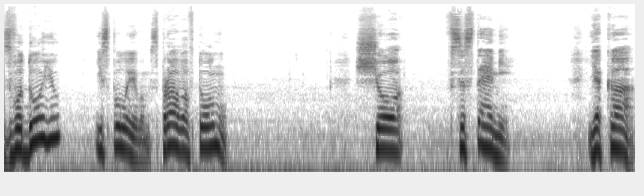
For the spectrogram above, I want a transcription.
з водою і з поливом. Справа в тому, що в системі, яка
